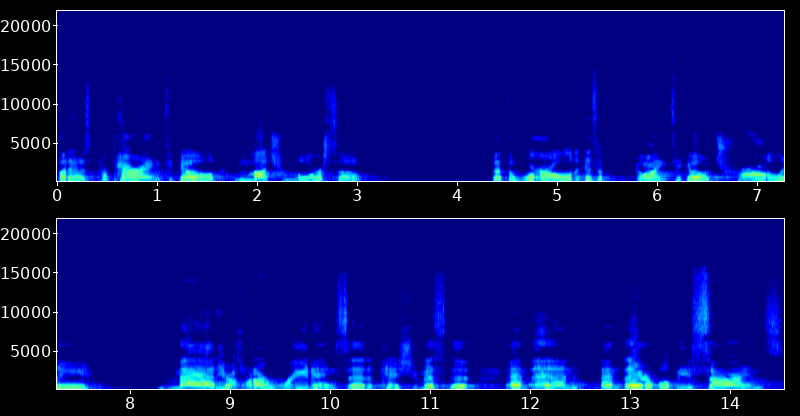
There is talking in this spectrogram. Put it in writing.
but is preparing to go much more so. That the world is going to go truly mad. Here's what our reading said in case you missed it. And then, and there will be signs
